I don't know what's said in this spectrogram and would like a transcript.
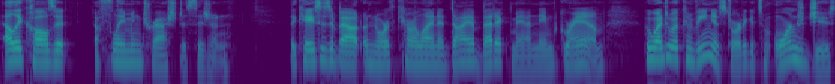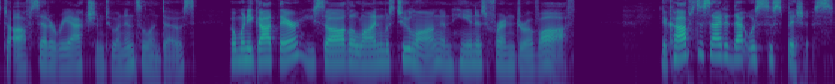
Elie calls it a flaming trash decision. The case is about a North Carolina diabetic man named Graham who went to a convenience store to get some orange juice to offset a reaction to an insulin dose. But when he got there, he saw the line was too long and he and his friend drove off. The cops decided that was suspicious.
